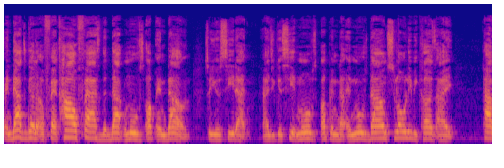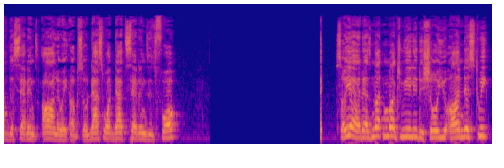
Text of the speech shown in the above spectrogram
and that's gonna affect how fast the dock moves up and down. So you see that. As you can see it moves up and down it moves down slowly because I have the settings all the way up. So that's what that settings is for. So yeah there's not much really to show you on this tweak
